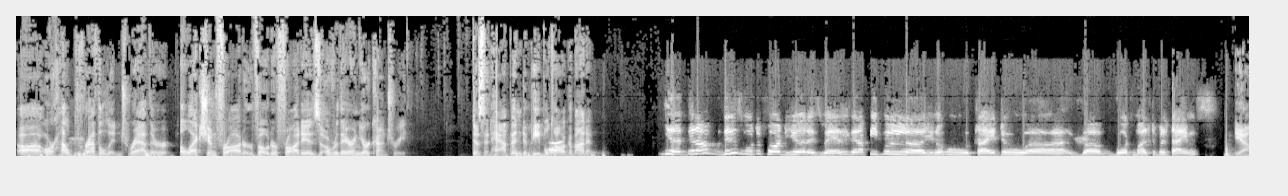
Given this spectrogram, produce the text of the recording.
uh, or how prevalent rather, election fraud or voter fraud is over there in your country? Does it happen? Do people talk about it? Yeah, there are there is voter fraud here as well. There are people, uh, you know, who try to uh, uh, vote multiple times. Yeah,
